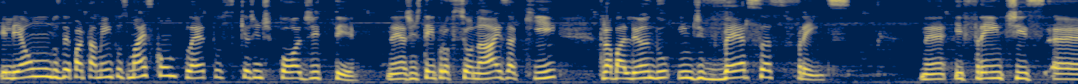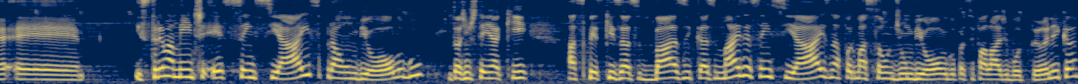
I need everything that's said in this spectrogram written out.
ele é um dos departamentos mais completos que a gente pode ter. Né? A gente tem profissionais aqui trabalhando em diversas frentes, né? e frentes é, é, extremamente essenciais para um biólogo. Então a gente tem aqui as pesquisas básicas mais essenciais na formação de um biólogo para se falar de botânica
